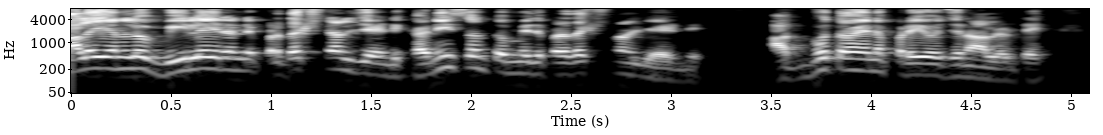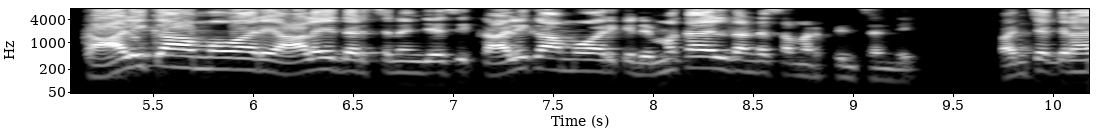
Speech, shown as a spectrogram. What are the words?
ఆలయంలో వీలైనన్ని ప్రదక్షిణలు చేయండి. కనీసం తొమ్మిది ప్రదక్షిణలు చేయండి. అద్భుతమైన ప్రయోజనాలు ఉంటాయి. కాళికా అమ్మవారి ఆలయ దర్శనం చేసి కాళికా అమ్మవారికి నిమ్మకాయల దండ సమర్పించండి. పంచగ్రహ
